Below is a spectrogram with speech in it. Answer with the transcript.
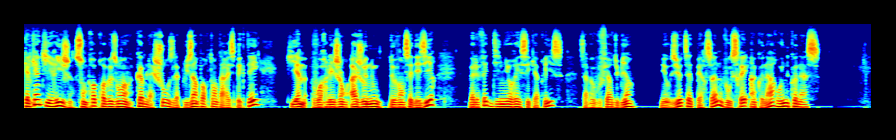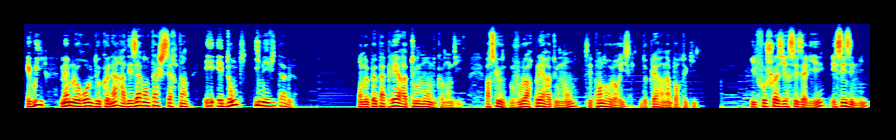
Quelqu'un qui érige son propre besoin comme la chose la plus importante à respecter, qui aime voir les gens à genoux devant ses désirs, ben le fait d'ignorer ses caprices, ça va vous faire du bien. Mais aux yeux de cette personne, vous serez un connard ou une connasse. Et oui, même le rôle de connard a des avantages certains, et est donc inévitable. On ne peut pas plaire à tout le monde, comme on dit, parce que vouloir plaire à tout le monde, c'est prendre le risque de plaire à n'importe qui. Il faut choisir ses alliés et ses ennemis,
